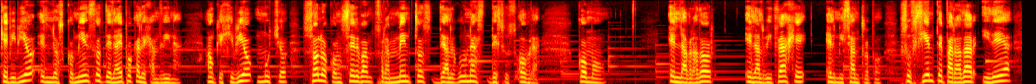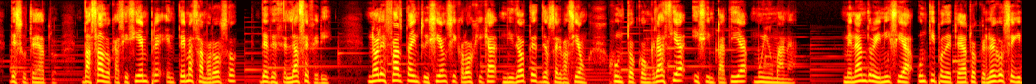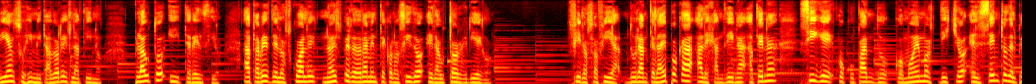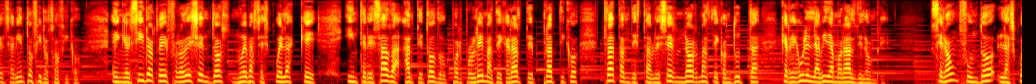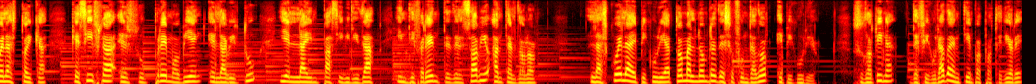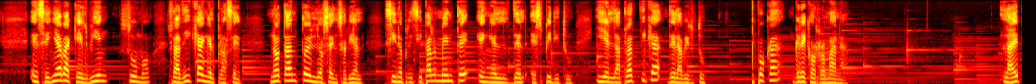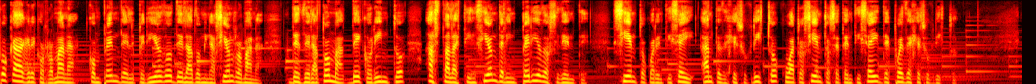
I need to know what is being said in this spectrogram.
que vivió en los comienzos de la época alejandrina aunque escribió mucho, solo conservan fragmentos de algunas de sus obras, como El labrador, El arbitraje, El misántropo, suficiente para dar idea de su teatro, basado casi siempre en temas amorosos de desenlace feliz. No le falta intuición psicológica ni dotes de observación, junto con gracia y simpatía muy humana. Menandro inicia un tipo de teatro que luego seguirían sus imitadores latinos, Plauto y Terencio, a través de los cuales no es verdaderamente conocido el autor griego. filosofía. Durante la época alejandrina, Atenas sigue ocupando, como hemos dicho, el centro del pensamiento filosófico. En el siglo III florecen dos nuevas escuelas que, interesadas ante todo por problemas de carácter práctico, tratan de establecer normas de conducta que regulen la vida moral del hombre. Zenón fundó la escuela estoica que cifra el supremo bien en la virtud y en la impasibilidad, indiferente del sabio ante el dolor. La escuela epicúrea toma el nombre de su fundador Epicurio. Su doctrina, desfigurada en tiempos posteriores, enseñaba que el bien sumo radica en el placer, no tanto en lo sensorial, sino principalmente en el del espíritu y en la práctica de la virtud. Época grecorromana. La época grecorromana comprende el periodo de la dominación romana, desde la toma de Corinto hasta la extinción del Imperio de Occidente, 146 a.C., 476 después de Jesucristo.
